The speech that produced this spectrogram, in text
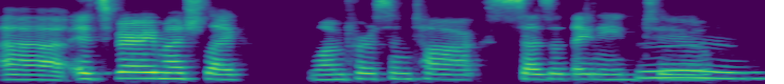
uh, it's very much like one person talks, says what they need to. Mm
